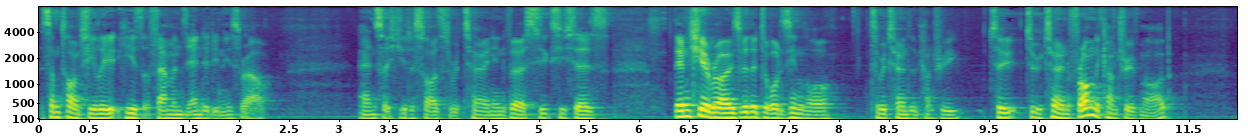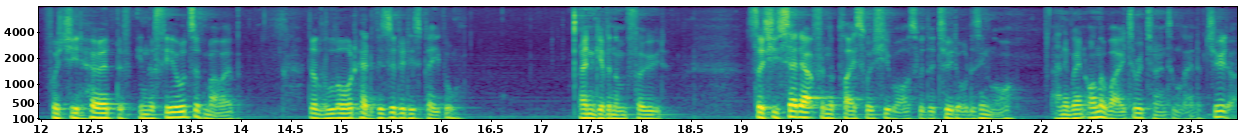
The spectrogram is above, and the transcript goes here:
sometimes she hears that famine's ended in Israel. And so she decides to return. In verse 6, she says, Then she arose with her daughters in law to return to the country, to, to return from the country of Moab for she'd heard in the fields of Moab that the Lord had visited his people and given them food. So she set out from the place where she was with her two daughters in law and went on the way to return to the land of Judah.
